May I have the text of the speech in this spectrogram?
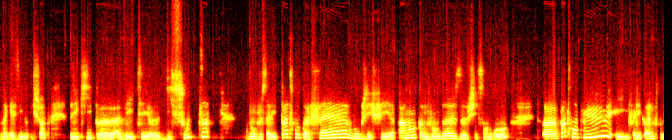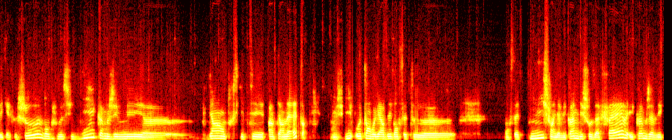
magazines ou e-shop. L'équipe avait été dissoute, donc je ne savais pas trop quoi faire. Donc j'ai fait un an comme vendeuse chez Sandro. Ça pas trop plu et il fallait quand même trouver quelque chose. Donc je me suis dit, comme j'aimais bien tout ce qui était Internet, je me suis dit, autant regarder dans cette, euh, dans cette niche. il y avait quand même des choses à faire. Et comme j'avais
